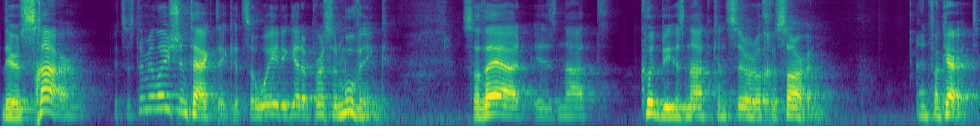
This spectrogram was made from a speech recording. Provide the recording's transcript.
there's schar, it's a stimulation tactic. It's a way to get a person moving. So that is not could be is not considered a chesaron. And farkert,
